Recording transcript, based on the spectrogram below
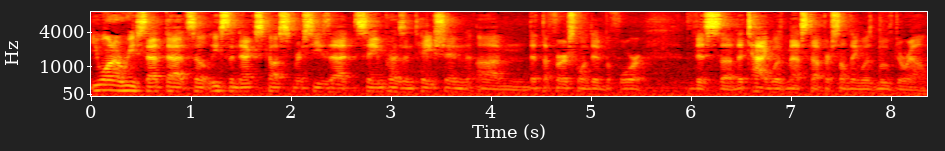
you want to reset that so at least the next customer sees that same presentation um, that the first one did before this uh, the tag was messed up or something was moved around.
